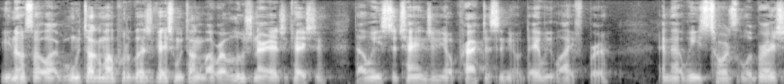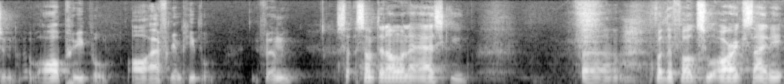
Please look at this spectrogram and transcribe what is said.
You know, so like when we talk about political education, we talking about revolutionary education that leads to change in your practice in your daily life, bro, and that leads towards the liberation of all people, all African people. You feel me? So, something I want to ask you um, for the folks who are excited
